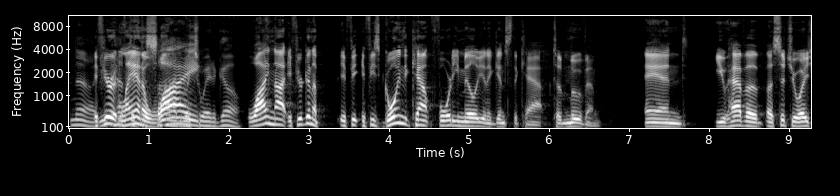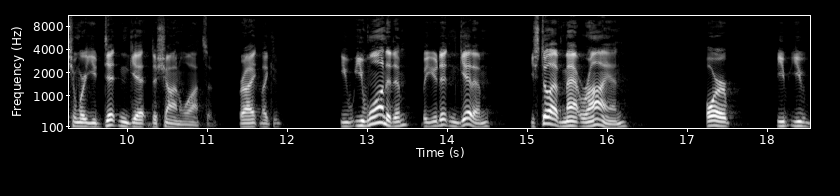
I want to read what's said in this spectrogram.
no, if you you're Atlanta, why which way to go? why not if you're gonna if he- if he's going to count 40 million against the cap to move him and you have a, a situation where you didn't get deshaun watson right like you you wanted him but you didn't get him you still have matt ryan or you you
